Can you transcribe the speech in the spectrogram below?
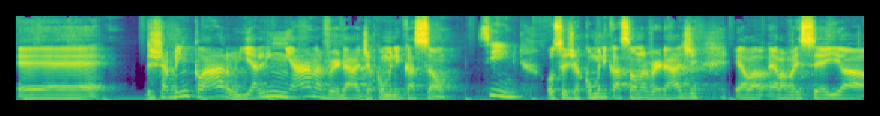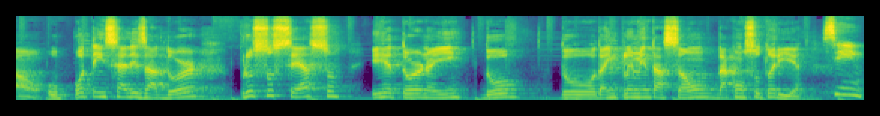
é deixar bem claro e alinhar, na verdade, a comunicação. Sim. Ou seja, a comunicação, na verdade, ela, ela vai ser aí ó, o potencializador para o sucesso e retorno aí do do, da implementação da consultoria. Sim,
